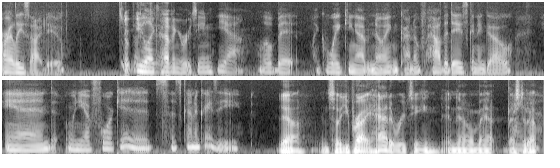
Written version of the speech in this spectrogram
or at least I do. You like having a routine? Yeah, a little bit. Like waking up, knowing kind of how the day's going to go and when you have four kids, it's kind of crazy. Yeah, and so you probably had a routine, and now Matt messed kinda. it up.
